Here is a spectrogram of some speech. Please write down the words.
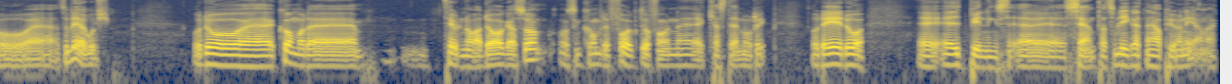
Och eh, så blev jag Rouge. Och då eh, kommer det, tog det några dagar så och sen kom det folk då från eh, Castel Nordri. Och det är då eh, utbildningscentret som ligger rätt nära Pyrenéerna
